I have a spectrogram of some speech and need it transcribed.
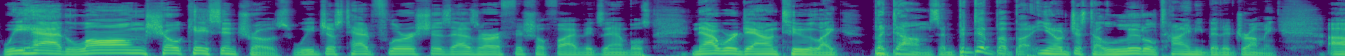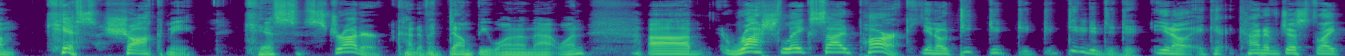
we had long showcase intros, we just had flourishes as our official five examples. Now we're down to like badums and you know just a little tiny bit of drumming. Um, Kiss, Shock Me, Kiss Strutter, kind of a dumpy one on that one. Uh, Rush Lakeside Park, you know, you know, kind of just like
